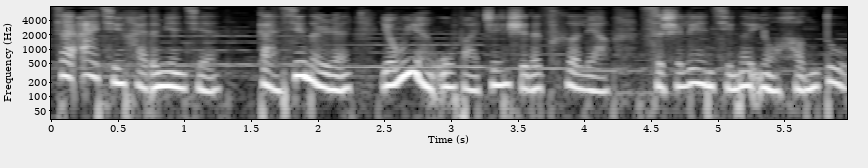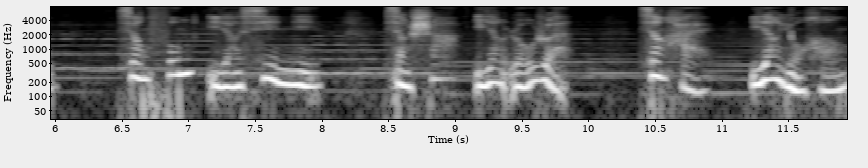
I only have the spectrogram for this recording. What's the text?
在爱琴海的面前，感性的人永远无法真实的测量此时恋情的永恒度，像风一样细腻，像沙一样柔软，像海一样永恒，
